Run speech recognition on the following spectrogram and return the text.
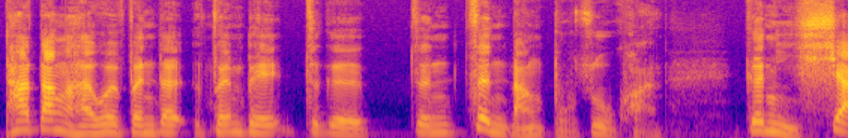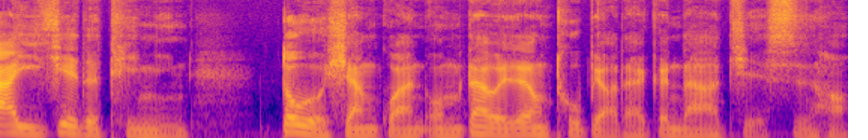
他当然还会分的分配这个政政党补助款，跟你下一届的提名都有相关。我们待会再用图表来跟大家解释哈。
